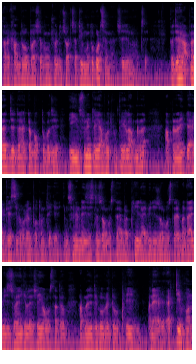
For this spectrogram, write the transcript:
তারা খাদ্য অভ্যাস এবং শরীর চর্চা ঠিক মতো করছে না সেই জন্য হচ্ছে। তো যাই হোক, আপনাদের যেটা একটা বক্তব্য যে এই ইনসুলিনটাকে অ্যাভয়েড করতে গেলে আপনারা আপনারা একটু অ্যাগ্রেসিভ হবেন প্রথম থেকে। ইনসুলিন রেজিস্ট্যান্স অবস্থায় বা প্রি ডায়াবেটিস অবস্থায় বা ডায়াবেটিস হয়ে গেলে সেই অবস্থাতেও আপনারা যদি খুব একটু প্রি মানে অ্যাক্টিভ হন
